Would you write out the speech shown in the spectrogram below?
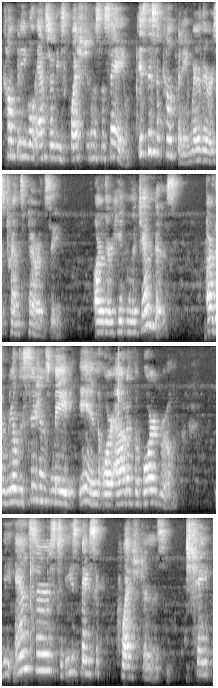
company will answer these questions the same. Is this a company where there is transparency? Are there hidden agendas? Are the real decisions made in or out of the boardroom? The answers to these basic questions shape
